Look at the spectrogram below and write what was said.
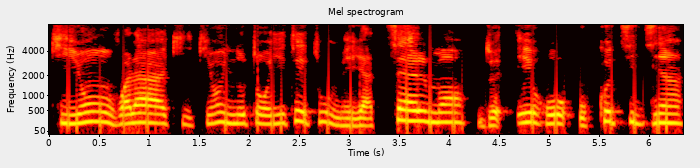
qui ont, voilà, qui, qui ont une notoriété et tout, mais il y a tellement de héros au quotidien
